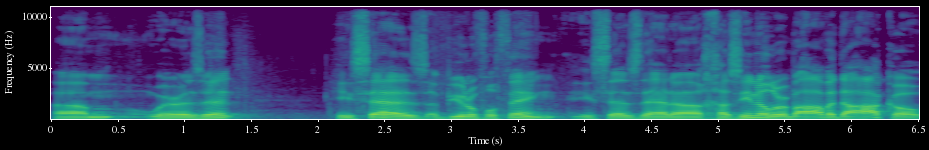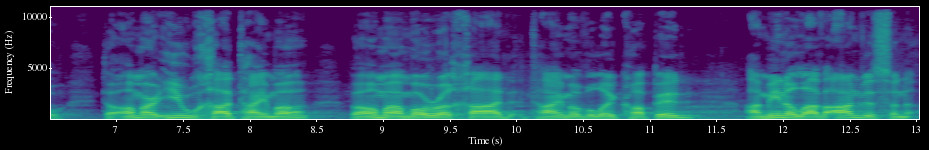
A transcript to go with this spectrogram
um, where is it? He says a beautiful thing. He says that uh, Chazina l'Rabba da'ako, Amar iu chad taima, va'omar amora chad taima v'loy kapid, amina lav anvisana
